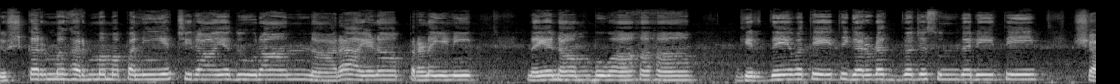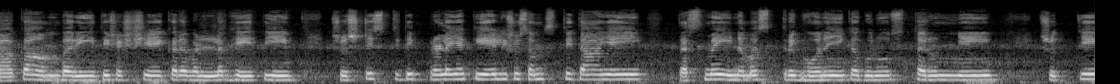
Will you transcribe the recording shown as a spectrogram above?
दुष्कर्मघर्ममपनीय चिराय दूरान्नारायणा प्रणयिनी नयनाम्बुवाहः गिर्देवतेति गरुडध्वजसुन्दरीति शाकाम्बरीति शशिशेखरवल्लभेति सृष्टिस्थितिप्रलयकेलिषु संस्थितायै तस्मै नमस्त्रिभुवनैकगुरुस्तरुण्यै श्रुत्यै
